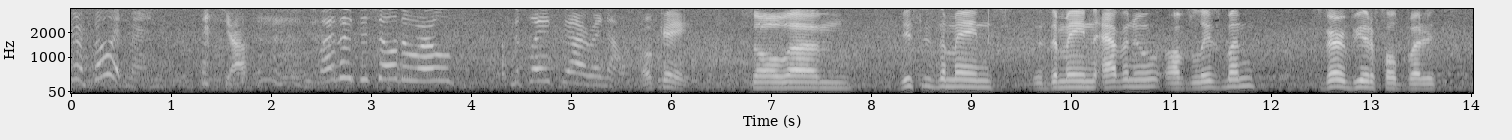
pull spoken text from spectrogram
You're a poet, man. yeah, Why don't you show the world the place we are right now? okay. So um, this is the main the main avenue of Lisbon. It's very beautiful, but it's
